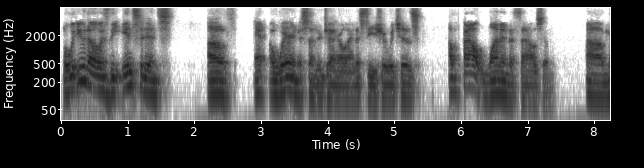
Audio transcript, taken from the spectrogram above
What we do know is the incidence of awareness under general anesthesia, which is about one in a thousand. Um,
